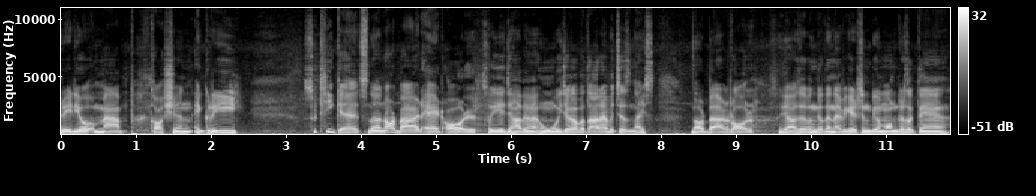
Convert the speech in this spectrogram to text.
Radio map caution agree so ठीक है it's not bad at all so ये जहाँ पे मैं हूँ, वही जगह बता रहा है which is nice not bad at all यहाँ से बंद करते हैं नेविगेशन भी हम ऑन कर सकते हैं।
